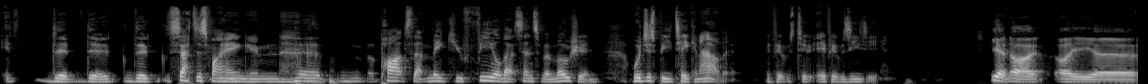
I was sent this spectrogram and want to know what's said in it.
it's the the the satisfying and uh, parts that make you feel that sense of emotion would just be taken out of it if it was too if it was easy. Yeah, no, I I uh,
